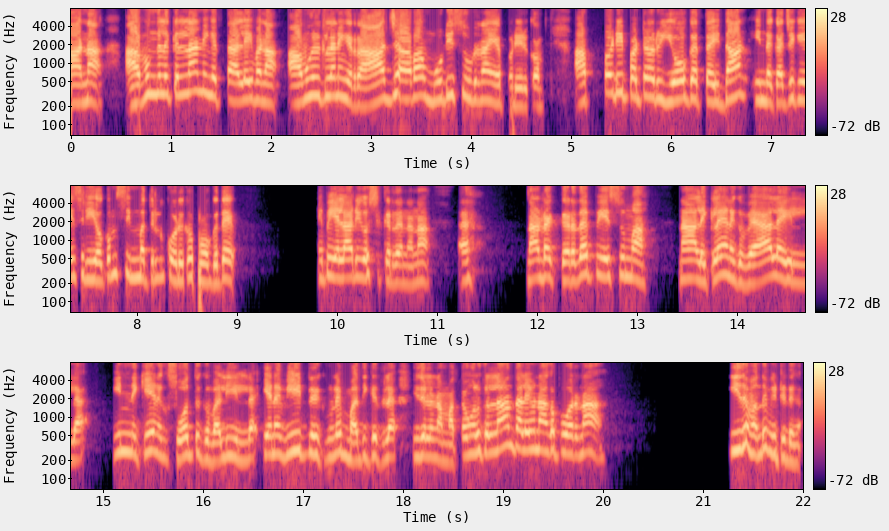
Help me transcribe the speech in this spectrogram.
ஆனா அவங்களுக்கெல்லாம் நீங்க தலைவனா அவங்களுக்கெல்லாம் நீங்க ராஜாவா முடிசூடுனா எப்படி இருக்கும்? அப்படிப்பட்ட ஒரு யோகத்தை தான் இந்த கஜகேசரி யோகம் சிம்மத்திற்கு கொடுக்க போகுது. இப்ப எல்லாரும் யோசிக்கிறது என்னன்னா நடக்கிறத பேசுமா? நாளைக்கெல்லாம் எனக்கு வேலை இல்லை. இன்னைக்கே எனக்கு சோத்துக்கு வழி இல்லை. ஏன்னா வீட்டுல இருக்கவங்களே மதிக்கிறதுல இதுல நான் மத்தவங்களுக்கு எல்லாம் தலைவனாக போறேனா? இத வந்து விட்டுடுங்க.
